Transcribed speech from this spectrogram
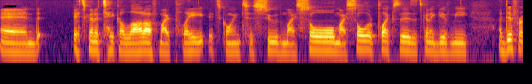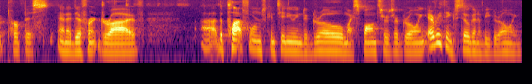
and it's going to take a lot off my plate. It's going to soothe my soul, my solar plexus. It's going to give me a different purpose and a different drive. Uh, the platform's continuing to grow, my sponsors are growing, everything's still going to be growing,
